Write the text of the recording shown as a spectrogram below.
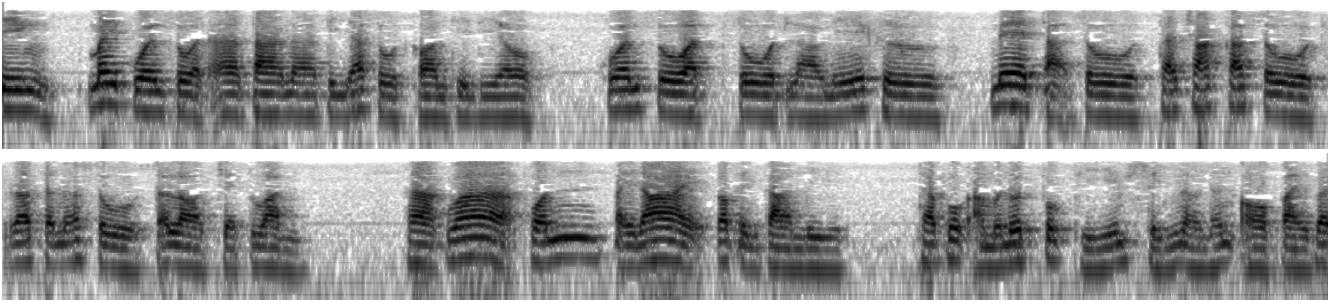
จริงไม่ควรสวดอาตานาติยสูตรก่อนทีเดียว ควรสวดสูตรเหล่านี้คือเมตตาสูตรทัชักคสูตร รัตนสูตรตลอดเจ็ดวัน หากว่าพ้นไปได้ก็เป็นการดี ถ้าพวกอมนุษย์พวกผีสิงเหล่านั้นออกไปก็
